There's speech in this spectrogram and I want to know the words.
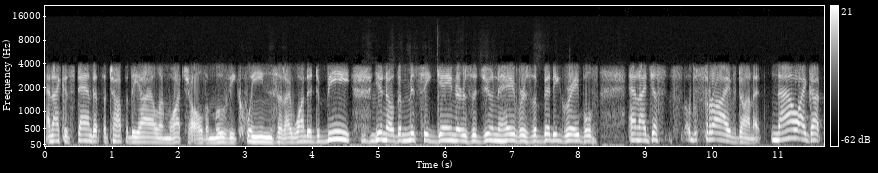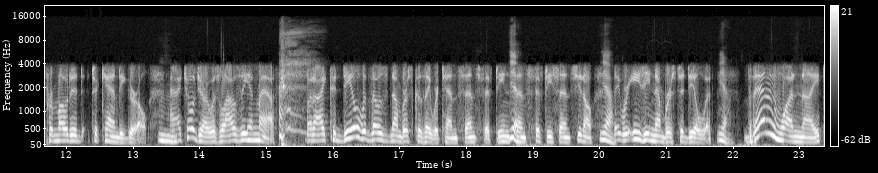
And I could stand at the top of the aisle and watch all the movie queens that I wanted to be. Mm-hmm. You know, the Mitzi Gaynors, the June Havers, the Betty Grables, and I just th- thrived on it. Now I got promoted to Candy Girl, mm-hmm. and I told you I was lousy in math, but I could deal with those numbers because they were ten cents, fifteen Yeah. cents, fifty cents. You know, Yeah. they were easy numbers to deal with. Yeah. Then one night,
